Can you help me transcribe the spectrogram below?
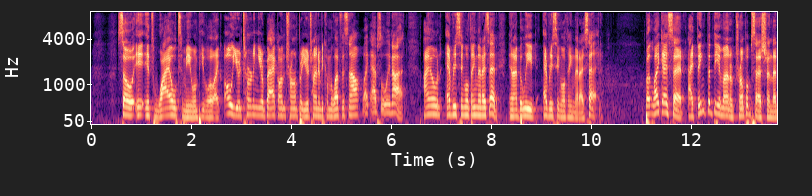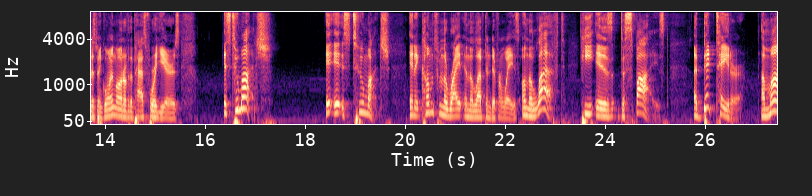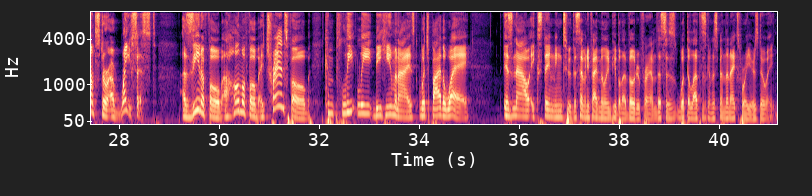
So it, it's wild to me when people are like, "Oh, you're turning your back on Trump or you're trying to become a leftist now." Like, absolutely not. I own every single thing that I said, and I believed every single thing that I said. But like I said, I think that the amount of Trump obsession that has been going on over the past four years is too much. It is too much. And it comes from the right and the left in different ways. On the left, he is despised, a dictator, a monster, a racist a xenophobe, a homophobe, a transphobe, completely dehumanized, which, by the way, is now extending to the 75 million people that voted for him. This is what the left is going to spend the next four years doing.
